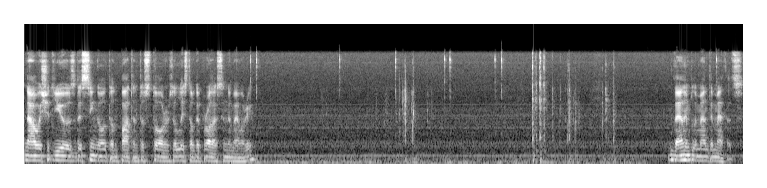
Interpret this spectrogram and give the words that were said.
Now we should use the singleton pattern to store the list of the products in the memory. Then implement the methods.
